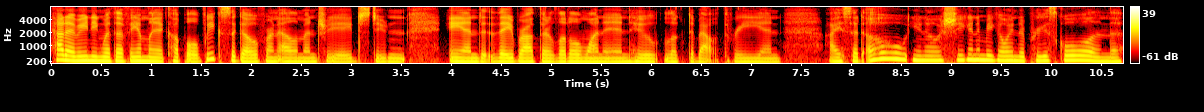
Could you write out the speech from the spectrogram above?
had a meeting with a family a couple of weeks ago for an elementary age student, and they brought their little one in who looked about three. And I said, "Oh, you know, is she going to be going to preschool?" And the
